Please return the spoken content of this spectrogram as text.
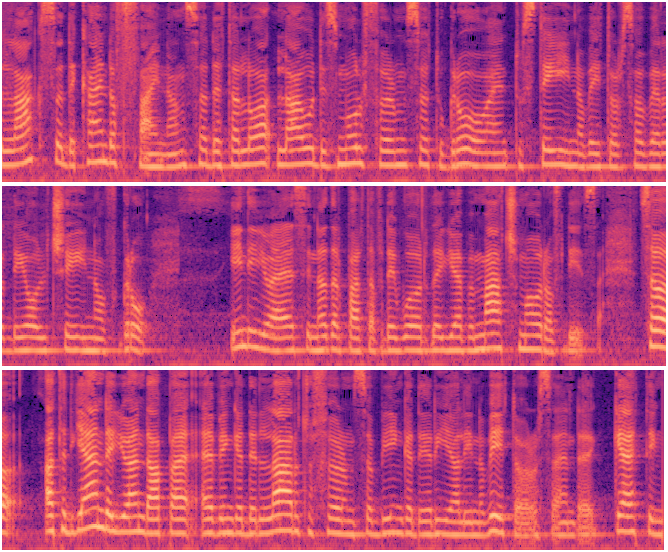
lacks the kind of finance that allow, the small firms to grow and to stay innovators over the whole chain of growth. In the US, in other parts of the world, you have much more of this. So at the end, you end up uh, having uh, the large firms uh, being the real innovators and uh, getting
